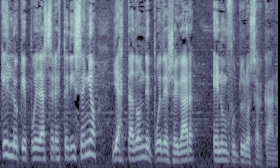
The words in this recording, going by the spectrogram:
qué es lo que puede hacer este diseño y hasta dónde puede llegar en un futuro cercano.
